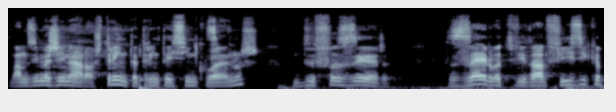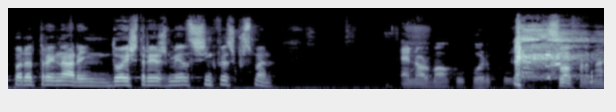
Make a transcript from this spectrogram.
vamos imaginar, aos 30, 35 anos, de fazer zero atividade física para treinar em 2, 3 meses, 5 vezes por semana. É normal que o corpo sofra, não é?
